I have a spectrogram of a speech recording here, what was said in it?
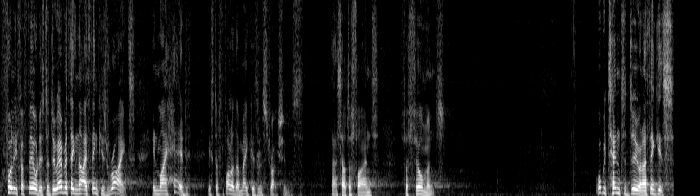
fully fulfilled, it's to do everything that I think is right in my head, is to follow the Maker's instructions. That's how to find fulfillment. What we tend to do, and I think it's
